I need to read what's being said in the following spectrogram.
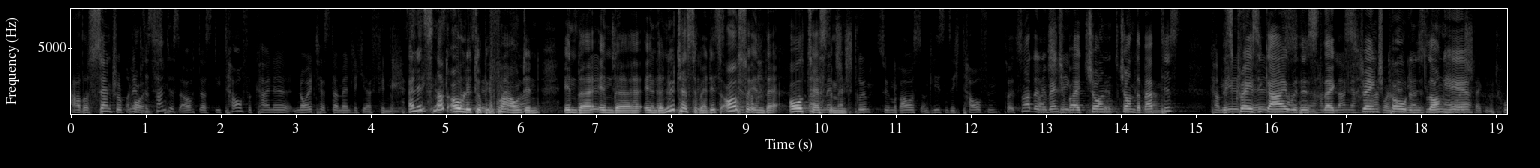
are the central Und points. interessant ist auch, dass die Taufe keine neutestamentliche Erfindung ist. And it's not only to be found in, in the in the in the New Testament. It's also in the Old Testament. strömten zu ihm raus und ließen sich taufen. So it's not an invention by John John the ähm, Baptist. Kamelfell crazy guy with his, like, strange coat and his long hair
